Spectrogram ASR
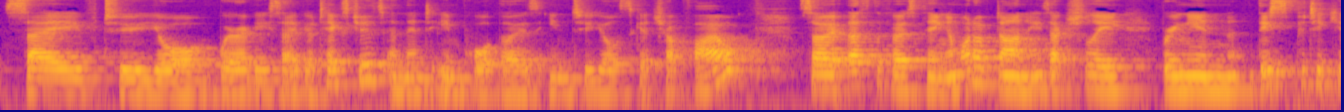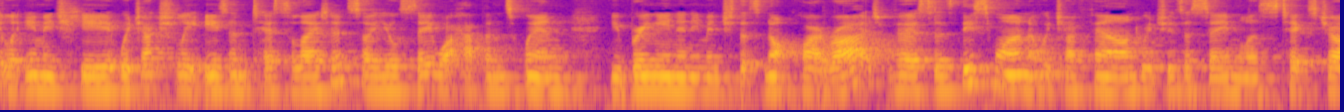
save to your, wherever you save your textures and then to import those into your SketchUp file. So that's the first thing. And what I've done is actually bring in this particular image here, which actually isn't tessellated. So you'll see what happens when you bring in an image that's not quite right versus this one, which I found, which is a seamless texture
